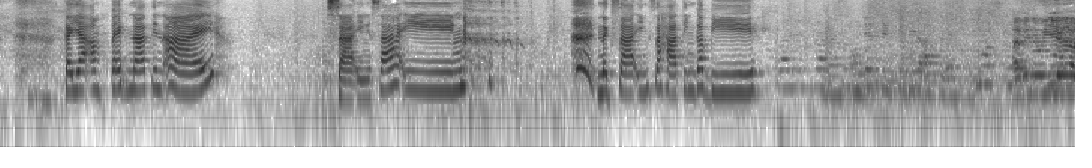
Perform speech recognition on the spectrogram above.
Kaya ang peg natin ay saing-saing. Nagsaing sa hating gabi. Happy New Year!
